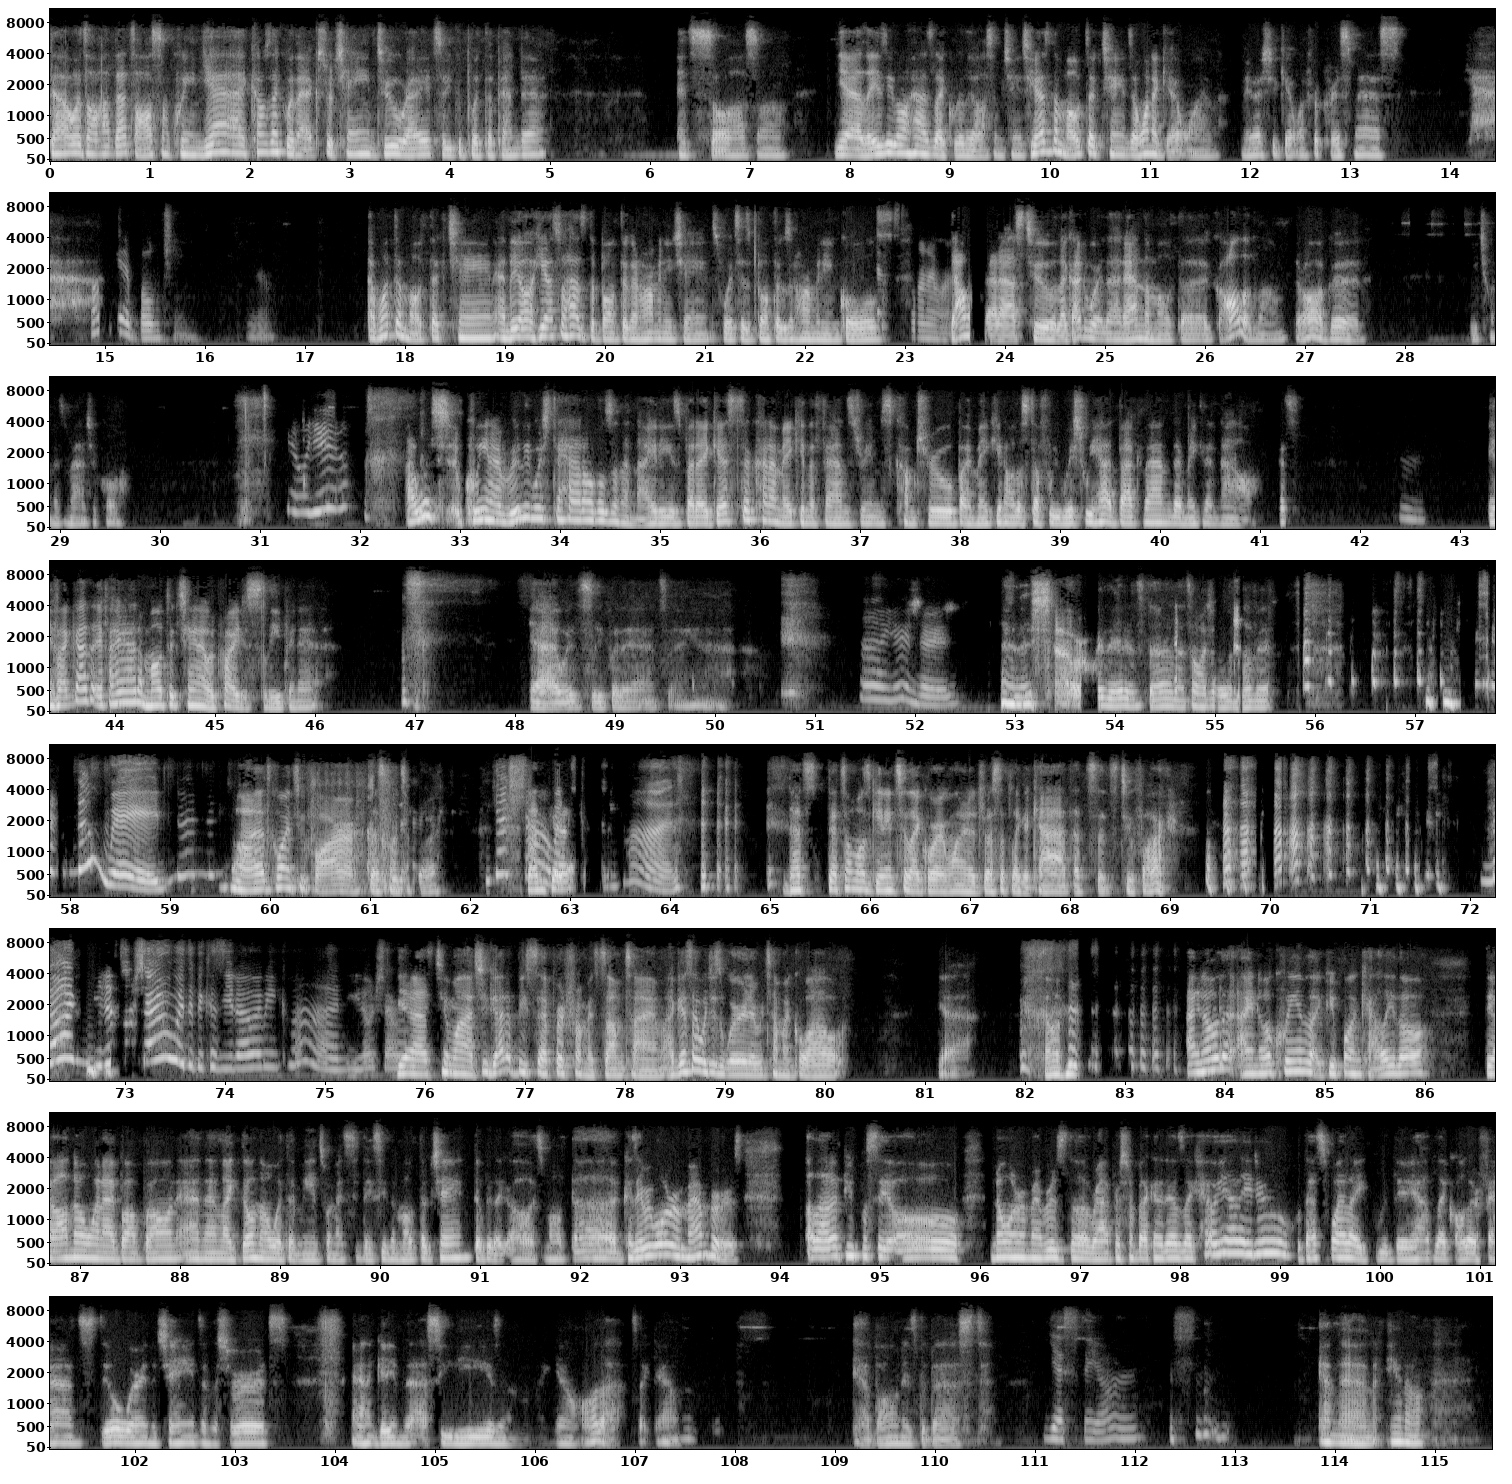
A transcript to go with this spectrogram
That was aw- that's awesome, Queen. Yeah, it comes like with an extra chain too, right? So you could put the pendant. It's so awesome. Yeah, Layzie Bone has like really awesome chains. He has the Mo Thug chains. I want to get one. Maybe I should get one for Christmas. Yeah. I'll get a bone chain. Know. I want the Mo Thug chain, and they all. He also has the Bone Thug and Harmony chains, where it says Bone Thugs and Harmony in gold. That's the one I want. That one's badass too. Like I'd wear that and the Mo Thug. All of them. They're all good. Each one is magical. Hell yeah. I wish Queen. I really wish they had all those in the '90s, but I guess they're kind of making the fans' dreams come true by making all the stuff we wish we had back then. They're making it now. That's, Hmm. if I got if I had a Mo Thug chain, I would probably just sleep in it. Yeah, I would sleep with it. It's like, yeah. oh, you're a nerd. And then shower with it and stuff. That's how much I would love it. No way. Oh, that's going too far. That's going too far. You can't shower Okay. with I Come on. That's that's almost getting to like where I wanted to dress up like a cat. That's that's too far. No, you just don't shower with it because you know. I mean, come on, you don't shower. With Yeah, it's too much. You got to be separate from it sometime. I guess I would just wear it every time I go out. Yeah. Some of you- I know that I know Queen. Like people in Cali though, they all know when I bump bone, and then like they'll know what that means when I see they see the Mo Thug chain. They'll be like, "Oh, it's Mo Thug," because everyone remembers. A lot of people say, "Oh, no one remembers the rappers from back in the day." I was like, "Hell yeah, they do." That's why like they have like all their fans still wearing the chains and the shirts, and getting the CDs and you know all that. It's like, damn, yeah, Bone is the best. Yes, they are. And then, you know,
